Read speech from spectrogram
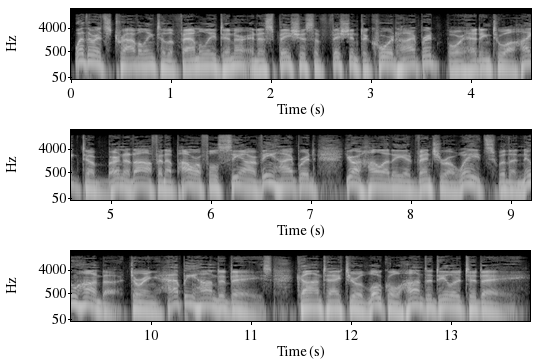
Whether it's traveling to the family dinner in a spacious, efficient Accord hybrid or heading to a hike to burn it off in a powerful CRV hybrid, your holiday adventure awaits with a new Honda during Happy Honda Days. Contact your local Honda dealer today.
